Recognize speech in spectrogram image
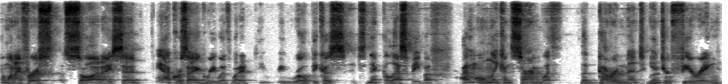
And when I first saw it, I said, yeah, of course I agree with what it, he, he wrote because it's Nick Gillespie, but I'm only concerned with the government interfering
